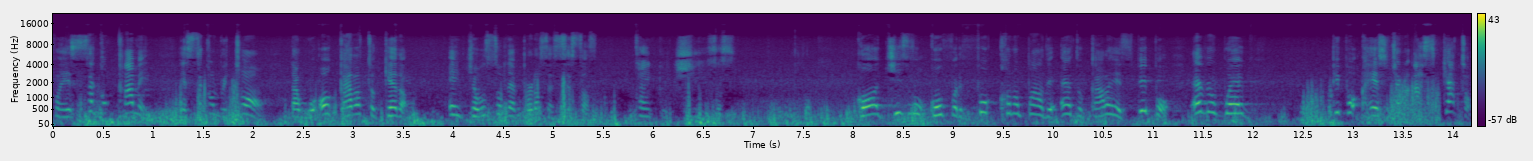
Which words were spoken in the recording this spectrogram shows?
for his second coming, his second return, that we'll all gather together in Jerusalem, brothers and sisters. Thank you, Jesus. God, Jesus will go for the full corner part of the earth to gather his people. Everywhere people, his children are scattered.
